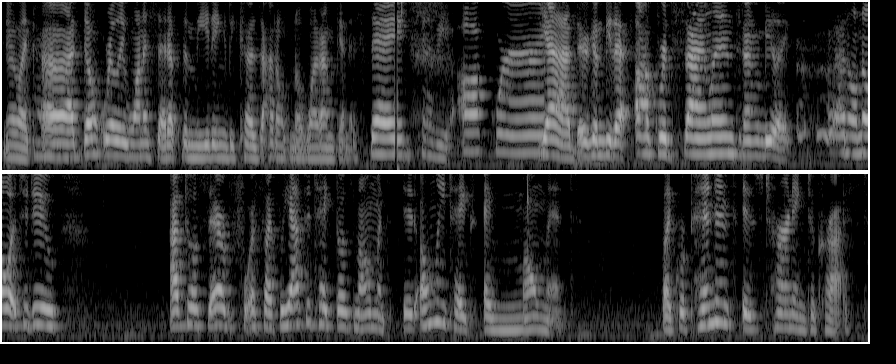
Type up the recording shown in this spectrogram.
You're like, uh, I don't really want to set up the meeting because I don't know what I'm gonna say It's gonna be awkward. yeah, they're gonna be that awkward silence, and I'm gonna be like, I don't know what to do. I've told Sarah before, it's like we have to take those moments. It only takes a moment. Like repentance is turning to Christ.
